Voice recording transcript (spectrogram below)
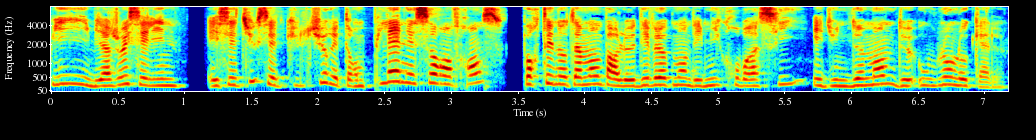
Oui, bien joué Céline. Et sais-tu que cette culture est en plein essor en France, portée notamment par le développement des microbrasseries et d'une demande de houblon local?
